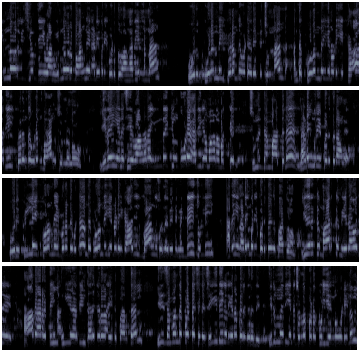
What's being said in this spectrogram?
இன்னொரு விஷயம் செய்வாங்க. இன்னொரு பாங்கை நடைமுறைப்படுத்துவாங்க. அது என்னன்னா ஒரு குழந்தை பிறந்து விட்டது என்று சொன்னால் அந்த குழந்தையினுடைய காதில் பிறந்தவுடன் வாங்க சொல்லணும். இதை என்ன செய்வாங்கன்னா இன்றைக்கும் கூட அதிகமான மக்கள் சுன்ன ஜமாத்துல நடைமுறைப்படுத்துறாங்க. ஒரு பிள்ளை குழந்தை பிறந்து விட்டால் அந்த குழந்தையினுடைய காதில் வாங்க சொல்ல வேண்டும் என்று சொல்லி அதை நடைமுறைப்படுத்துவதை பார்க்கிறோம் இதற்கு மார்க்கம் ஏதாவது ஆதாரத்தையும் அங்கீகாரத்தையும் தருகிறதா என்று பார்த்தால் இது சம்பந்தப்பட்ட சில செய்திகள் இடம்பெறுகிறது. திருமதி என்று சொல்லப்படக்கூடிய நூலிலும்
